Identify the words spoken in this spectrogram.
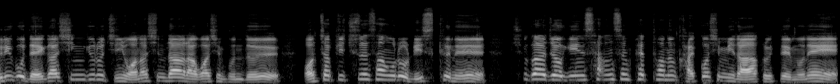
그리고 내가 신규로 진입 원하신다라고 하신 분들 어차피 추세상으로 리스크는 추가적인 상승 패턴은 갈 것입니다. 그렇기 때문에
